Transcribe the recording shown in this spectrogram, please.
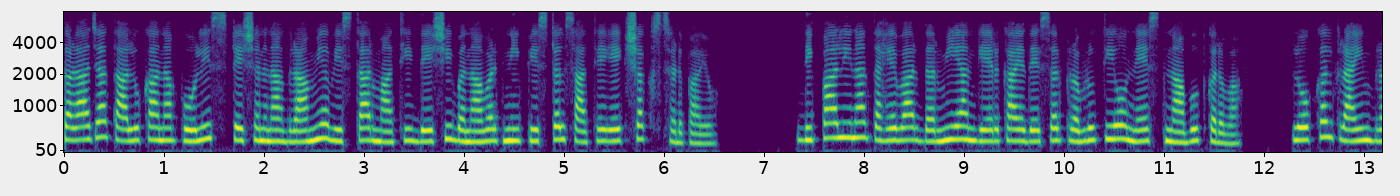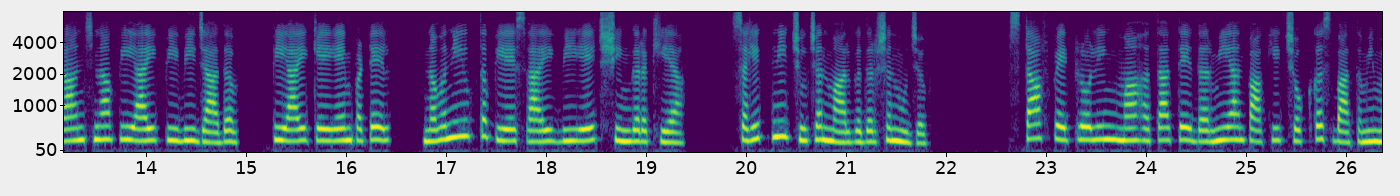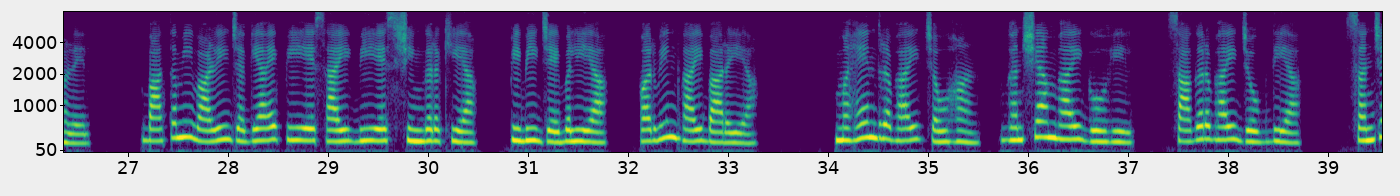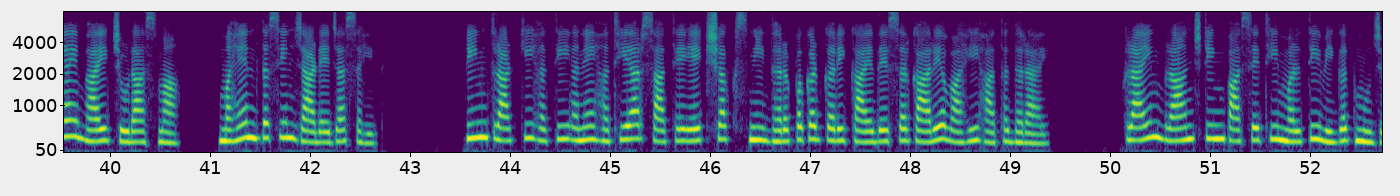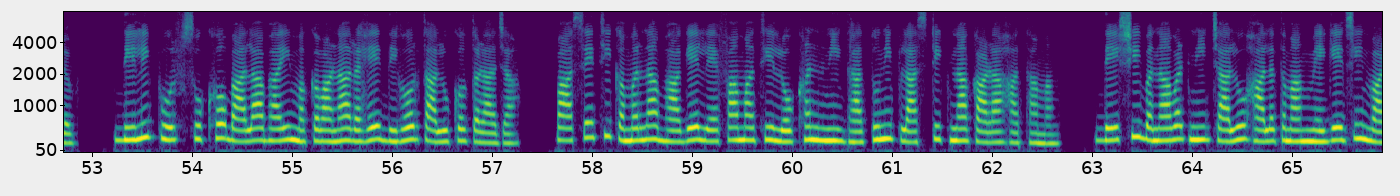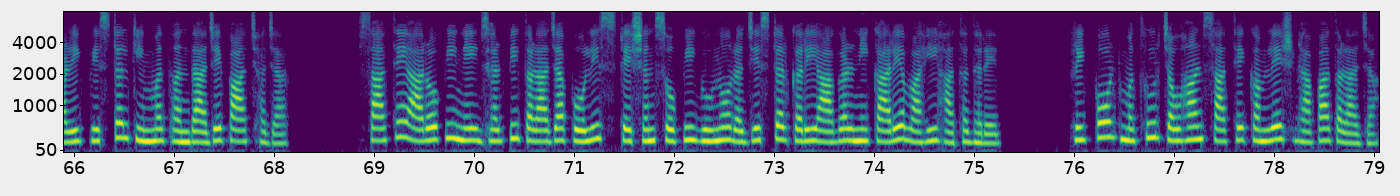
તળાજા તાલુકાના પોલીસ સ્ટેશનના ગ્રામ્ય વિસ્તારમાંથી દેશી બનાવટની પિસ્ટલ સાથે એક શખ્સ ઝડપાયો. દીપાલીના તહેવાર દરમિયાન ગેરકાયદેસર પ્રવૃત્તિઓ નેસ્ત નાબૂદ કરવા. લોકલ ક્રાઇમ બ્રાન્ચના PI PB Jadav PI K M Patel, નવનિયુક્ત પીએસઆઈ બી એચ શિંગરખિયા, સહિતની સૂચન માર્ગદર્શન મુજબ. સ્ટાફ પેટ્રોલિંગમાં હતા તે દરમિયાન પાકી ચોક્કસ બાતમી મળેલ. બાતમીવાળી જગ્યાએ PSI B S Shingrakhiya, PB Jebaliya, Arvindbhai Baraiya, Mahendrabhai Chauhan, Ghanshyambhai Gohil, Sagarbhai Jogdiya, Sanjaybhai Chudasama, Mahendrasinh Jadeja સહિત. ટીમ ત્રાટકી હતી અને હથિયાર સાથે એક શખ્સની ધરપકડ કરી કાયદેસર કાર્યવાહી હાથ ધરાઈ. ક્રાઇમ બ્રાન્ચ ટીમ પાસેથી મળતી વિગત મુજબ દિલીપ સુખો, બાલાભાઈ, મકવાણા રહે, દિહોર તાલુકો તળાજા. પાસેથી કમરના ભાગે લેફામાંથી લોખંડની ધાતુની પ્લાસ્ટિકના કાળા હાથામાં. દેશી બનાવટની ચાલુ હાલતમાં મેગેઝીનવાળી પિસ્ટલ કિંમત અંદાજે પાંચ હજાર. સાથે આરોપીને ઝડપી તળાજા પોલીસ સ્ટેશન સોંપી ગુનો રજિસ્ટર કરી આગળની કાર્યવાહી હાથ ધરેલ. રિપોર્ટ મથુર ચૌહાણ સાથે કમલેશ ઢાપા તળાજા.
